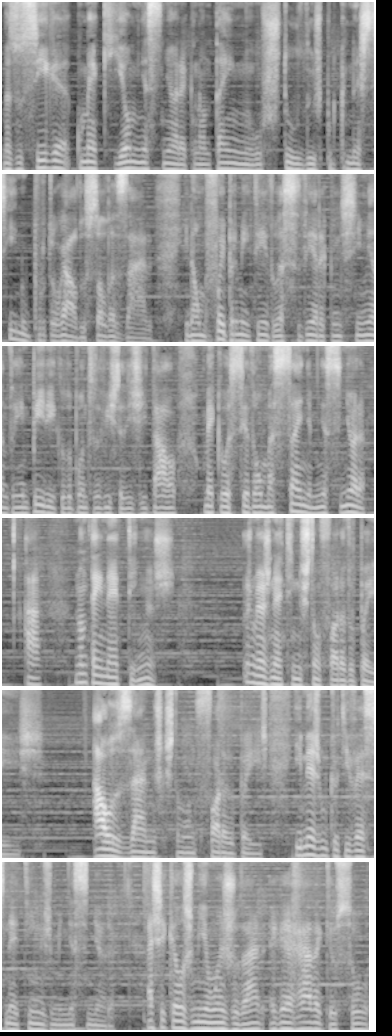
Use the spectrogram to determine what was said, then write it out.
Mas o SIGA, como é que eu, minha senhora, que não tenho estudos porque nasci no Portugal do Salazar e não me foi permitido aceder a conhecimento empírico do ponto de vista digital, como é que eu acedo a uma senha, minha senhora? Ah, não tem netinhos? Os meus netinhos estão fora do país. Há os anos que estão fora do país. E mesmo que eu tivesse netinhos, minha senhora, acha que eles me iam ajudar, agarrada que eu sou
